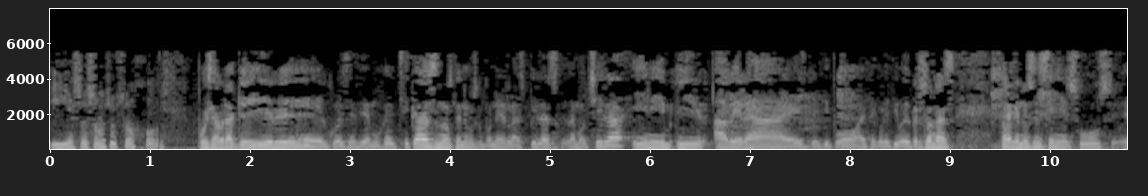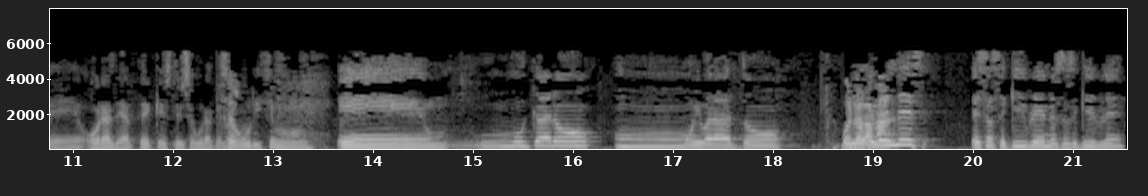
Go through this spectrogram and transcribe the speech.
y esos son sus ojos. Pues habrá que ir eh, el Club de Mujer, chicas, nos tenemos que poner las pilas, la mochila y ir a ver a este tipo, a este colectivo de personas para que nos enseñen sus eh, obras de arte, que estoy segura que Segurísimo. muy caro, muy barato. Bueno, la vendes ¿Es asequible? ¿No es asequible?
